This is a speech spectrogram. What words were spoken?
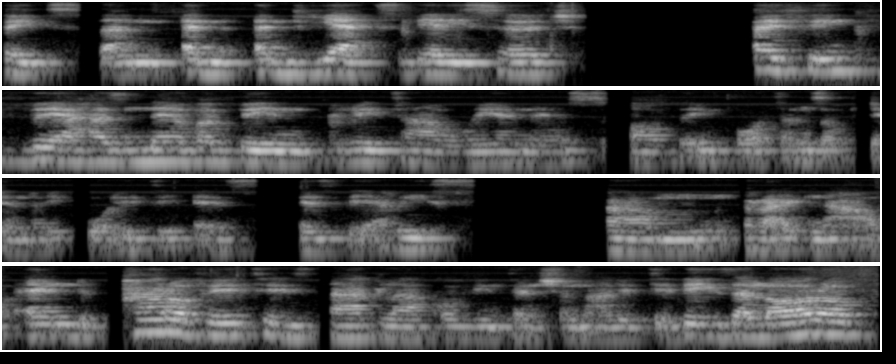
pace than, and, and yet the research I think there has never been greater awareness of the importance of gender equality as, as there is um, right now. And part of it is that lack of intentionality. There is a lot of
